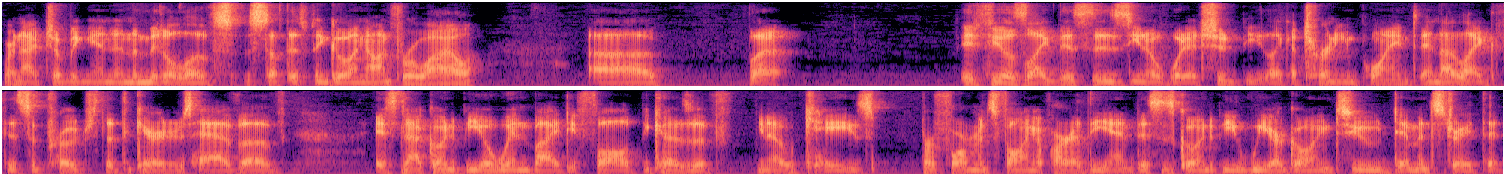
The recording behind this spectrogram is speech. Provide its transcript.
We're not jumping in in the middle of stuff that's been going on for a while. Uh, but it feels like this is, you know, what it should be, like a turning point. And I like this approach that the characters have of it's not going to be a win by default because of, you know, Kei's performance falling apart at the end. This is going to be we are going to demonstrate that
